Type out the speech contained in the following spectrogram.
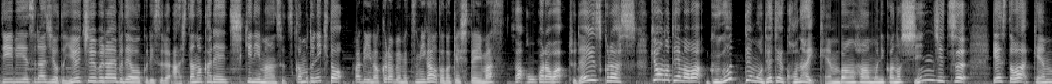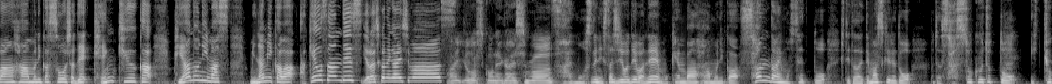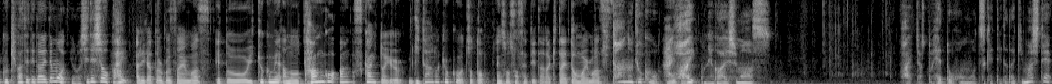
TBS ラジオと YouTube ライブでお送りする明日のカレッジキニマンス塚本二希とバディの黒部睦美がお届けしています。さあここからは Today's Class 今日のテーマはググっても出てこない鍵盤ハーモニカの真実。ゲストは鍵盤ハーモニカ奏者で研究家ピアノニマス南川明夫さんです。よろしくお願いします。はい、よろしくお願いします。はい、もうすでにスタジオではねもう鍵盤ハーモニカ3台もセットしていただいてますけれどじゃあ早速ちょっと一曲聴かせていただいてもよろしいでしょうか？はい、ありがとうございます。えっと、一曲目、あの、単語アンスカイというギターの曲をちょっと演奏させていただきたいと思います。ギターの曲を、はいお願いします。はい、ちょっとヘッドホンをつけていただきまして。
